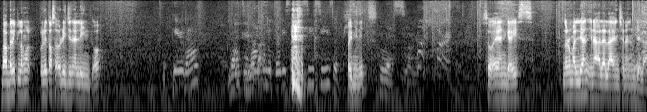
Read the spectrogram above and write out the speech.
babalik lang ulit ako sa original lane ko. Hear that? That's 937 cc's of 5 minutes. bliss. So, ayan guys. Normal yan, inaalalayan siya ng Angela.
